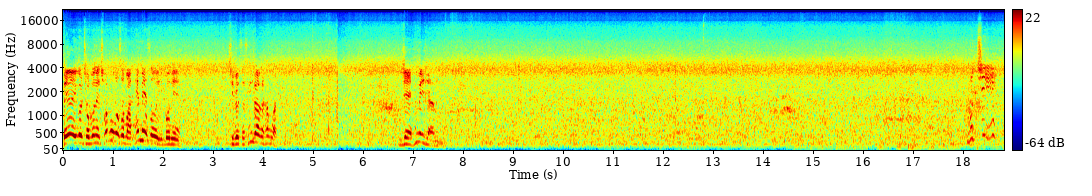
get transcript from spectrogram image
내가 이걸 저번에 쳐보고서 막 헤매서 이번에 집에서 생각을 하고 왔다. 이제 헤매지 않는 거. 그렇지.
